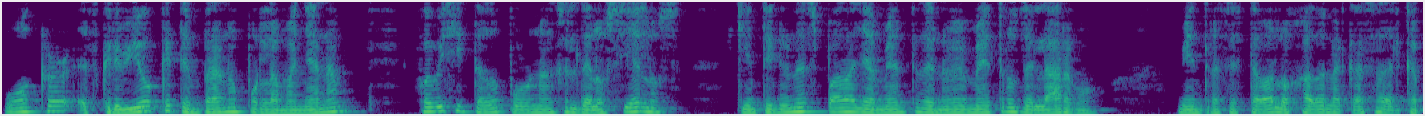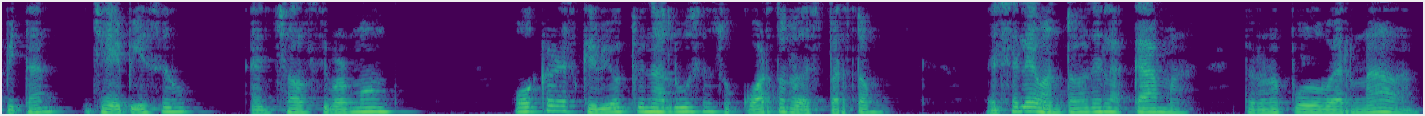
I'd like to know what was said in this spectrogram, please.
Walker escribió que temprano por la mañana fue visitado por un ángel de los cielos, quien tenía una espada llameante de nueve metros de largo, mientras estaba alojado en la casa del capitán J. Bissell en Chelsea, Vermont. Walker escribió que una luz en su cuarto lo despertó. Él se levantó de la cama, pero no pudo ver nada.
